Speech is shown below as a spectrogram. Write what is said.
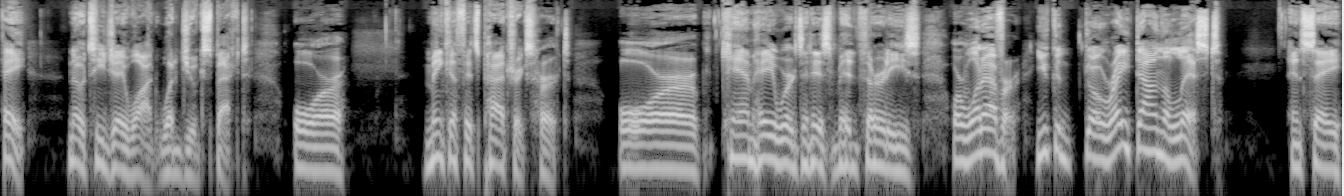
hey, no, TJ Watt, what did you expect? Or Minkah Fitzpatrick's hurt. Or Cam Heyward's in his mid 30s, or whatever. You could go right down the list and say,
